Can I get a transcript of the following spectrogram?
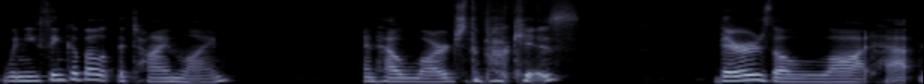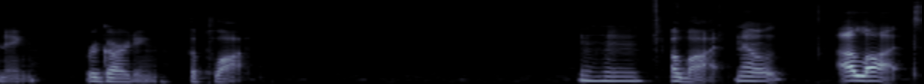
when you think about the timeline and how large the book is, there's a lot happening regarding the plot. Mm-hmm. A lot. No, a lot.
